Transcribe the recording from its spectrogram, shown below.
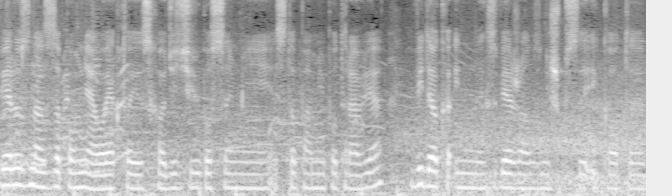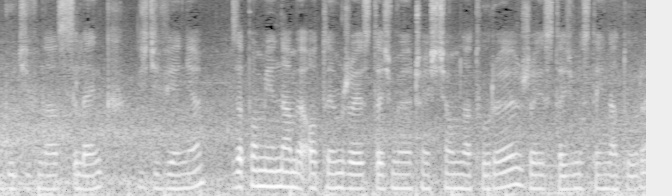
Wielu z nas zapomniało, jak to jest chodzić bosymi stopami po trawie. Widok innych zwierząt niż psy i koty budzi w nas lęk, zdziwienie. Zapominamy o tym, że jesteśmy częścią natury, że jesteśmy z tej natury.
